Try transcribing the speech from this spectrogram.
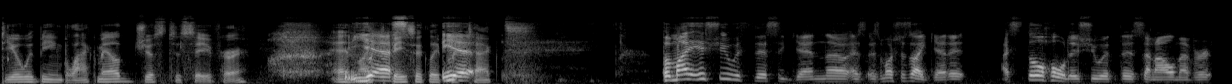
deal with being blackmailed just to save her and like Yes, basically yeah. protect But my issue with this again, though, as as much as I get it, I still hold issue with this, and I'll never.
